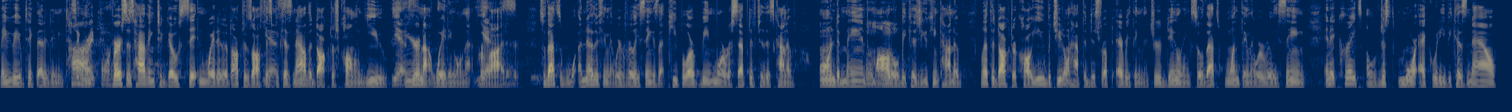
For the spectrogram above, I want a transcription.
maybe be able to take that at any time great point. versus having to go sit and wait at a doctor's office Yes. because now the doctor's calling you Yes. and you're not waiting on that provider. So that's w- another thing that we're really seeing is that people are being more receptive to this kind of on-demand Mm-hmm. model because you can kind of let the doctor call you, but you don't have to disrupt everything that you're doing. So that's one thing that we're really seeing, and it creates a, just more equity because now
